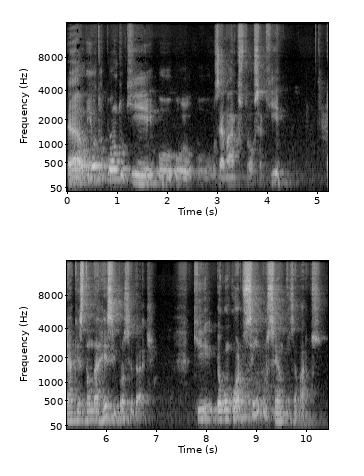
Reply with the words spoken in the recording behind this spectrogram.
É, e outro ponto que o, o, o Zé Marcos trouxe aqui é a questão da reciprocidade, que eu concordo 100%, Zé Marcos.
